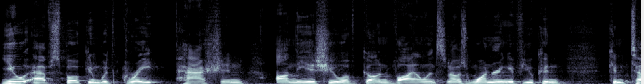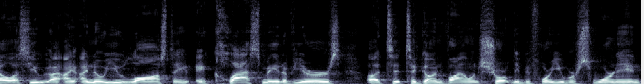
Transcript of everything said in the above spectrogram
You have spoken with great passion on the issue of gun violence, and I was wondering if you can can tell us, you, I, I know you lost a, a classmate of yours uh, to, to, gun violence shortly before you were sworn in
